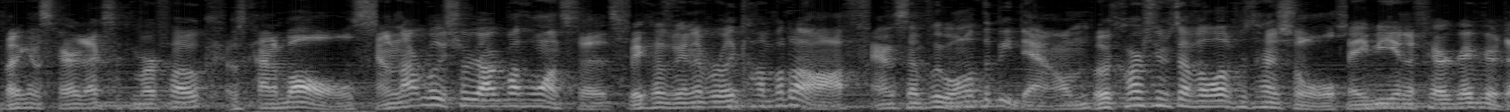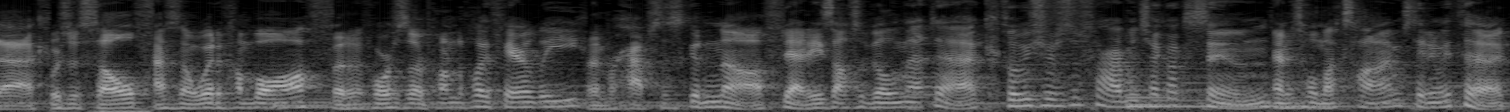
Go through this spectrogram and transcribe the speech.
But against decks like Merfolk, it was kind of balls. And I'm not really sure Yawgmoth wants it, because we never really comboed off, and simply wanted the beat down. But the card seems to have a lot of potential. Maybe in a fair graveyard deck, which itself has no way to combo off, but it forces our opponent to play fairly, then perhaps it's good enough. Daddy's also building that deck. So be sure to subscribe and check out soon. And until next time, stay with thick.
